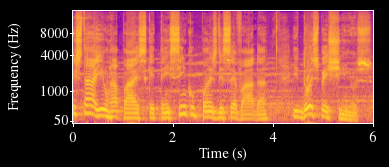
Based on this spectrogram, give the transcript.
Está aí um rapaz que tem cinco pães de cevada e dois peixinhos.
